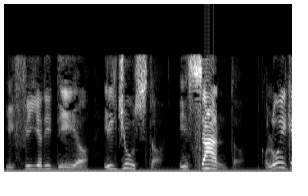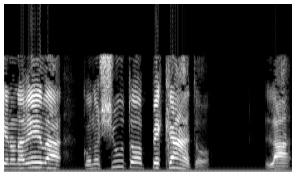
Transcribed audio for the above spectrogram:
il figlio di Dio, il giusto, il santo, colui che non aveva conosciuto peccato, là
